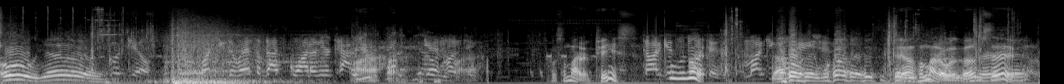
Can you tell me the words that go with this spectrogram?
Oh yeah. Good kill. Marking the rest of that squad on your Wow. tactic. Get hunting. Well, somebody pissed. Target Who was that? spotted. Marking Oh, it location. was. Yeah, somebody was upset.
